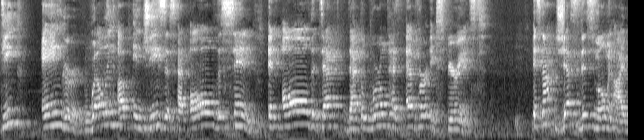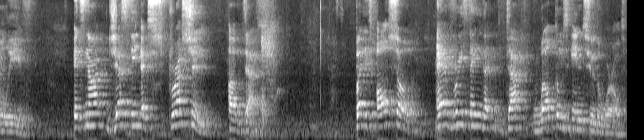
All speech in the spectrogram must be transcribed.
deep anger welling up in Jesus at all the sin and all the death that the world has ever experienced. It's not just this moment, I believe. It's not just the expression of death, but it's also everything that death welcomes into the world.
